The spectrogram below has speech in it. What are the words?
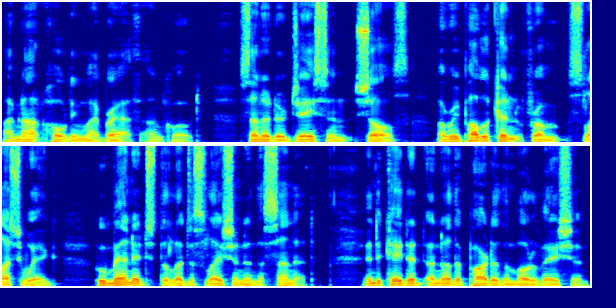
I'm not holding my breath, unquote. Senator Jason Schultz, a Republican from Schleswig who managed the legislation in the Senate, indicated another part of the motivation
